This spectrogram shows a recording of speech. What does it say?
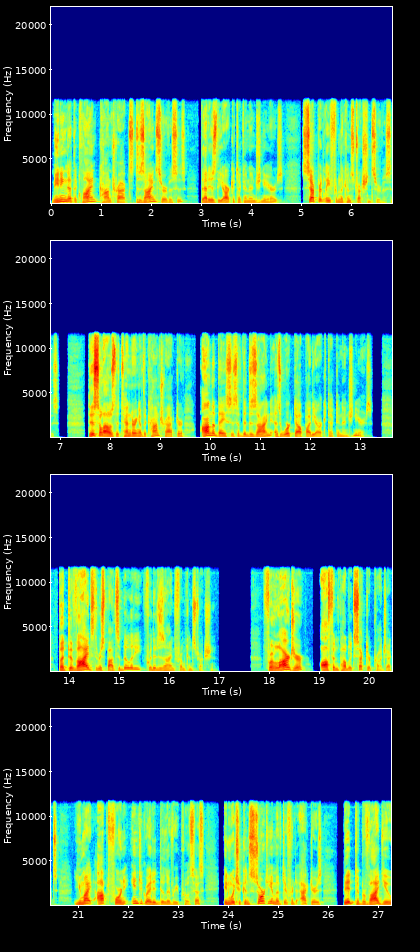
meaning that the client contracts design services, that is the architect and engineers, separately from the construction services. This allows the tendering of the contractor on the basis of the design as worked out by the architect and engineers, but divides the responsibility for the design from construction. For larger, often public sector projects, you might opt for an integrated delivery process in which a consortium of different actors bid to provide you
